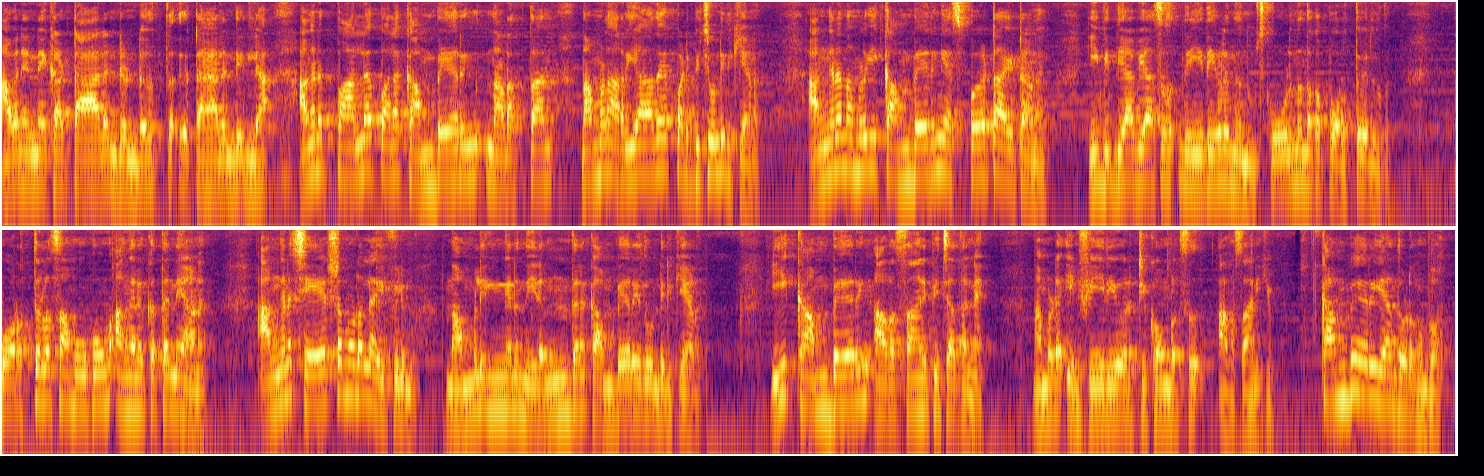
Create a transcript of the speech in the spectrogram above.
അവൻ എന്നേക്കാൾ ടാലന്റ് ഉണ്ട് ടാലന്റ് ഇല്ല. അങ്ങനെ പല പല കമ്പയറിങ് നടത്താൻ നമ്മൾ അറിയാതെ പഠിപ്പിച്ചുകൊണ്ടിരിക്കുകയാണ്. അങ്ങനെ നമ്മൾ ഈ കമ്പയറിങ് എക്സ്പേർട്ടായിട്ടാണ് ഈ വിദ്യാഭ്യാസ രീതികളിൽ നിന്നും സ്കൂളിൽ നിന്നൊക്കെ പുറത്ത് വരുന്നത്. പുറത്തുള്ള സമൂഹവും അങ്ങനെയൊക്കെ തന്നെയാണ്. അങ്ങനെ ശേഷമുള്ള ലൈഫിലും നമ്മളിങ്ങനെ നിരന്തരം കമ്പയർ ചെയ്തുകൊണ്ടിരിക്കുകയാണ്. ഈ കമ്പയറിങ് അവസാനിപ്പിച്ചാൽ തന്നെ നമ്മുടെ ഇൻഫീരിയോറിറ്റി കോംപ്ലക്സ് അവസാനിക്കും. കമ്പയർ ചെയ്യാൻ തുടങ്ങുമ്പോൾ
